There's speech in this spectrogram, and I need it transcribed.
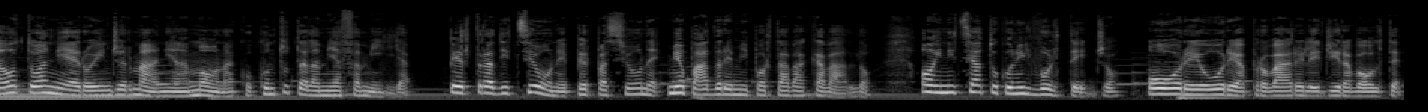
A otto anni ero in Germania, a Monaco, con tutta la mia famiglia. Per tradizione per passione mio padre mi portava a cavallo. Ho iniziato con il volteggio, ore e ore a provare le giravolte,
